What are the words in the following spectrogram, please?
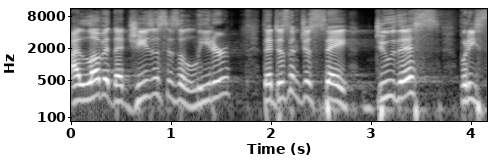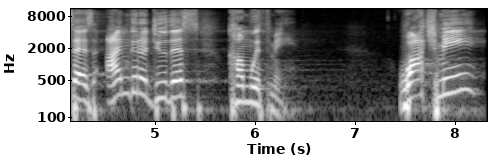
I love it that Jesus is a leader that doesn't just say, do this, but He says, I'm gonna do this, come with me. Watch me,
